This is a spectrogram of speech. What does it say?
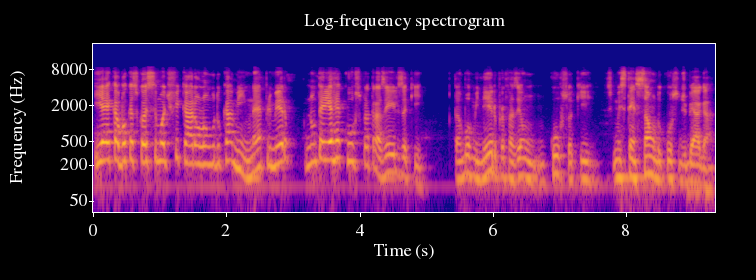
E aí acabou que as coisas se modificaram ao longo do caminho, né? Primeiro, não teria recurso para trazer eles aqui. Tambor Mineiro para fazer um curso aqui, uma extensão do curso de BH.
